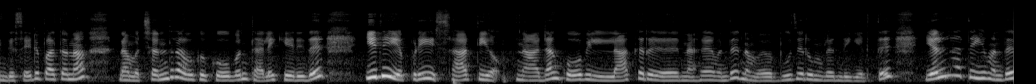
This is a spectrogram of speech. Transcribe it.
இந்த சைடு பார்த்தோன்னா நம்ம சந்திராவுக்கு கோபம் தலைக்கேறுது. இது எப்படி சாத்தியம்? நான் தான் கோவில் லாக்கரு நகை வந்து நம்ம பூஜை ரூம்லேருந்து எடுத்து எல்லாத்தையும் வந்து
